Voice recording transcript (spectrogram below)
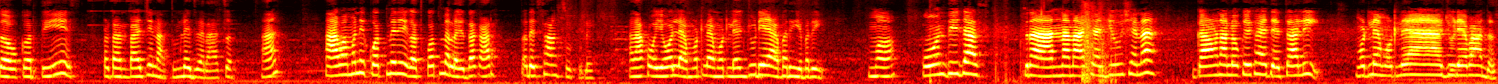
चव करतीस. पटान पाहिजे ना तुमले जरा हा? आवा म्हणे कोथमेर येगत कोथमेर एकदा काढ तरी सांगतो तुले. आणि ako एवढ्या मोठल्या मोठल्या जुड्या भरी भरी. मग कोण ती जास? तर अण्णा नाशा जीवशे ना? गावना लोक खायते चाली? मोठल्या मोठल्या जुड्या बांधस.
